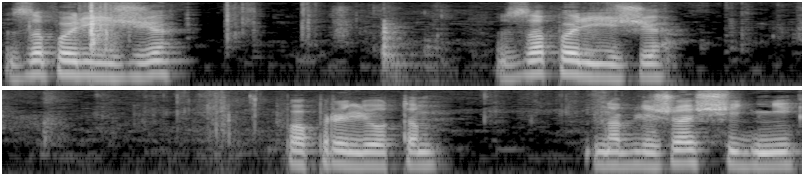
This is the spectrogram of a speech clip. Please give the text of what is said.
Запоріжжя. Запоріжжя. По прильотам. На ближайші дні.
